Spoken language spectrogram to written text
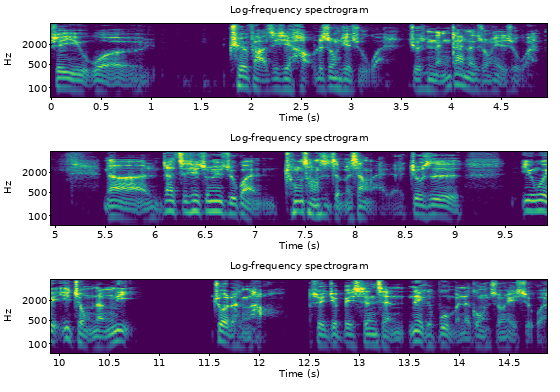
所以我缺乏这些好的中介主管，就是能干的中介主管。那那这些中阶主管通常是怎么上来的？就是因为一种能力做得很好，所以就被升成那个部门的公司中阶主管。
